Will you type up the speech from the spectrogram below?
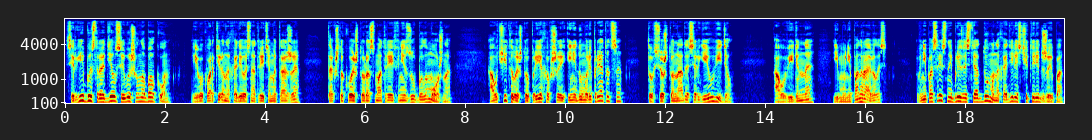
Сергей быстро оделся и вышел на балкон. Его квартира находилась на третьем этаже, так что кое-что рассмотреть внизу было можно. А учитывая, что приехавшие и не думали прятаться, то все, что надо, Сергей увидел а увиденное ему не понравилось. В непосредственной близости от дома находились четыре джипа,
